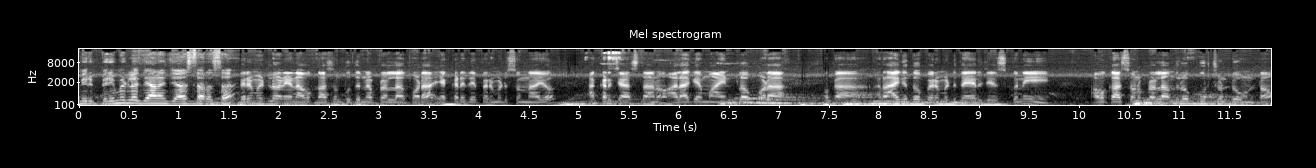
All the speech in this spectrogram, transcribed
మీరు పిరమిడ్లో ధ్యానం చేస్తారా సార్? పిరమిడ్లో నేను అవకాశం కుదిరినప్పుడల్లా కూడా ఎక్కడైతే పిరమిడ్స్ ఉన్నాయో అక్కడ చేస్తాను. అలాగే మా ఇంట్లో కూడా ఒక రాగితో పిరమిడ్ తయారు చేసుకుని అవకాశం ఉన్నప్పుడల్లా అందులో కూర్చుంటూ ఉంటాం.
